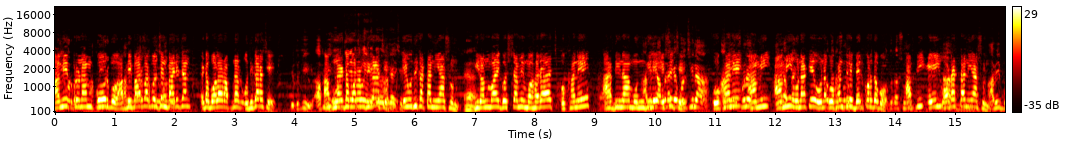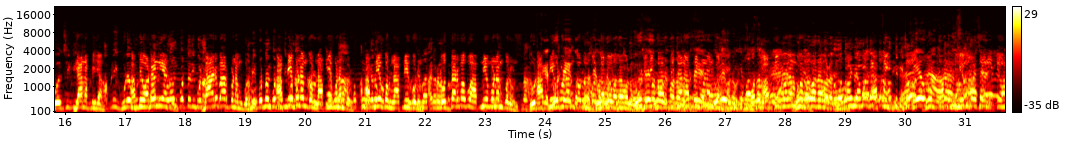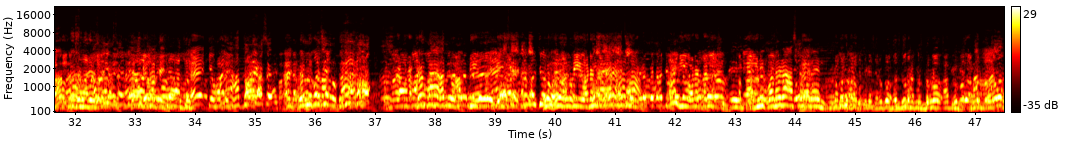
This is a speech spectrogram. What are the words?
আমি? প্রণাম করব। আপনি বারবার বলছেন বাইরে যান। এটা বলার আপনার অধিকার আছে? কিন্তু কি আপনার এটা বলার অধিকার আছে এই অধিকারটা নিয়ে আসুন হিরণময় গোস্বামী মহারাজ ওখানে আদিনা মন্দিরে এসেছে ওখানে আমি আমি ওনাকে ওখান থেকে বের করে দেবো আপনি এই অর্ডারটা নিয়ে আসুন আমি বলছি যান আপনি যান অর্ডার নিয়ে আসুন বারবার প্রণাম করুন প্রণাম আপনি প্রণাম করুন আপনি প্রণাম করুন আপনিও করুন আপনিও করুন পোদ্দার বাবু আপনিও প্রণাম করুন দূর থেকে, দূর থেকে করুন কথা পোদ্দার দূর থেকে যদি কথা করতে চান, আপনি প্রণাম করুন আপনি প্রণাম করুন কথা আপনি- হাত দিবি, চলো। কেউ না আপনি কেউ হাতে কেউ হাতে আপনি কথাটা আসতে বলেন রুকো, রুকো, রুকো। দূর, দূর, দূর, দূর, আপনি রুকো, আপনি রুকো। চলো।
